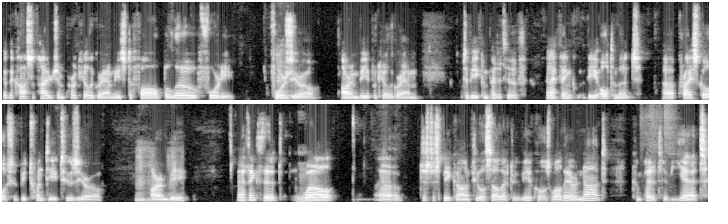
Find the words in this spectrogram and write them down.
that the cost of hydrogen per kilogram needs to fall below 40, 40 mm. RMB per kilogram to be competitive. And I think the ultimate uh, price goal should be 20, 20 mm-hmm, RMB. Mm-hmm. And I think that mm. while, uh, just to speak on fuel cell electric vehicles, while they are not competitive yet,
